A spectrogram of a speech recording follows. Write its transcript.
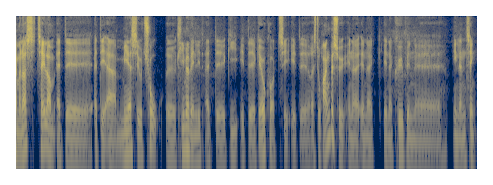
kan man også tale om, at, øh, at det er mere CO2-klimavenligt øh, at øh, give et øh, gavekort til et øh, restaurantbesøg, end at, end, at, end at købe en, øh, en eller anden ting?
